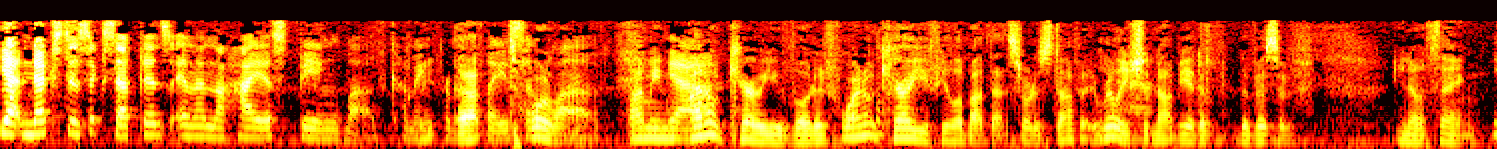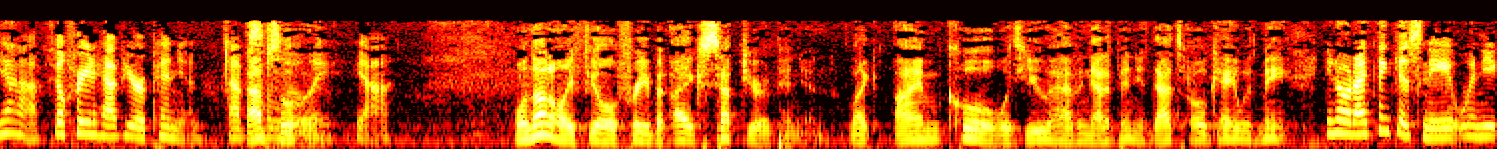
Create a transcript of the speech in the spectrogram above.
Yeah, next is acceptance, and then the highest being love, coming from Uh, a place totally. of love. I mean, Yeah. I don't care who you voted for. I don't care how you feel about that sort of stuff. It really should not be a div- divisive, you know, thing. Yeah, feel free to have your opinion. Absolutely. Absolutely. Yeah. Well, not only feel free, but I accept your opinion. Like I'm cool with you having that opinion. That's okay with me. You know what I think is neat when you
